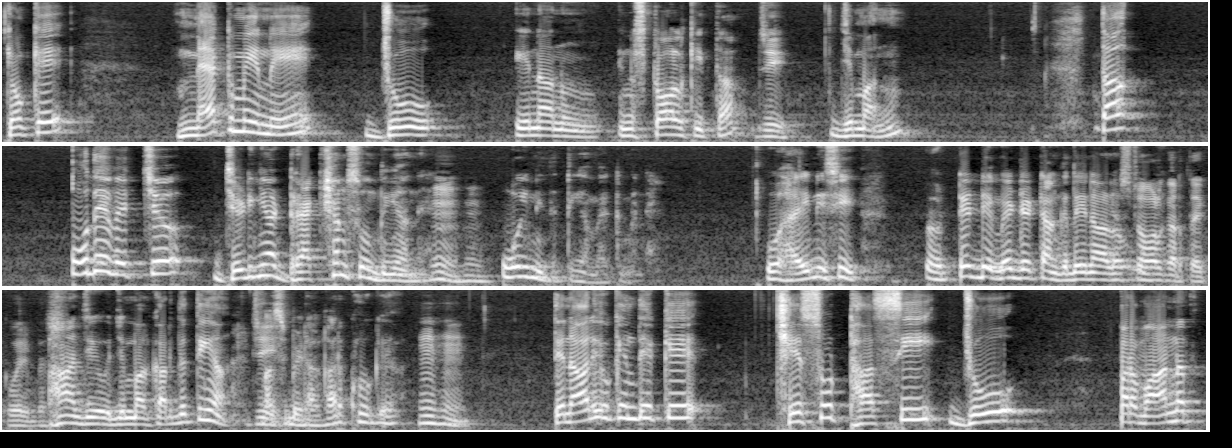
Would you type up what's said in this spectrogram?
ਕਿਉਂਕਿ ਮਹਿਕਮੇ ਨੇ ਜੋ ਇਹਨਾਂ ਨੂੰ ਇੰਸਟਾਲ ਕੀਤਾ ਜੀ। ਜਿਮਾਂ ਨੂੰ ਤਾਂ ਉਹਦੇ ਵਿੱਚ ਜਿਹੜੀਆਂ ਡਾਇਰੈਕਸ਼ਨਸ ਹੁੰਦੀਆਂ ਨੇ ਉਹ ਹੀ ਨਹੀਂ ਦਿੱਤੀਆਂ ਮਹਿਕਮੇ ਨੇ। ਉਹ ਹੈ ਹੀ ਨਹੀਂ ਸੀ। ਟੇਢੇ ਮੇਢੇ ਢੰਗ ਦੇ ਨਾਲ ਇੰਸਟਾਲ ਕਰਤਾ ਇੱਕ ਵਾਰੀ ਬਸ। ਹਾਂ ਜੀ ਉਹ ਜਿਮਾ ਕਰ ਦਿੱਤੀਆਂ। ਬਸ ਬੇੜਾ ਗਰਕ ਹੋ ਗਿਆ। ਹੂੰ ਹੂੰ। ਤੇ ਨਾਲ ਹੀ ਉਹ ਕਹਿੰਦੇ ਕਿ 688 ਜੋ ਪ੍ਰਵਾਨਿਤ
